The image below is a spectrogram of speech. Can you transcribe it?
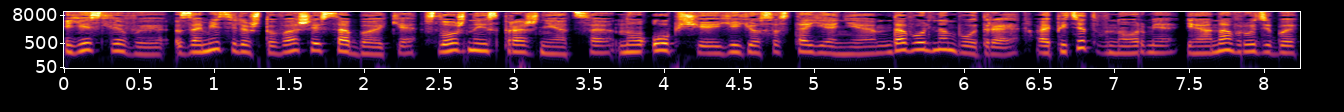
Если вы заметили, что вашей собаке сложно испражняться, но общее ее состояние довольно бодрое, аппетит в норме, и она вроде бы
